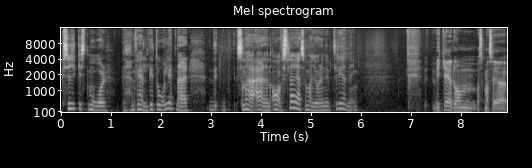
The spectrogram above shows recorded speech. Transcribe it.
psykiskt mår väldigt dåligt när sådana här ärenden avslöjas och man gör en utredning. Vilka är de, vad ska man säga,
